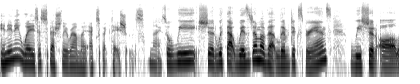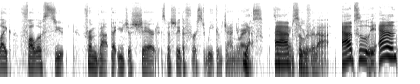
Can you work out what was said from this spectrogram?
in any ways, especially around my expectations. Nice. So we should, with that wisdom of that lived experience, we should all like follow suit from that that you just shared, especially the first week of January. Yes, so absolutely for that. Absolutely. And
